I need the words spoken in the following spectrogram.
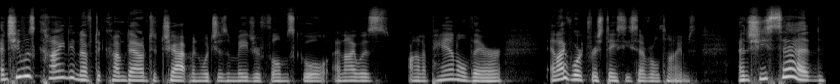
And she was kind enough to come down to Chapman, which is a major film school. And I was on a panel there. And I've worked for Stacey several times. And she said,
